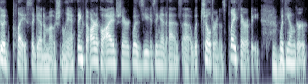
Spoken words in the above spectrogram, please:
good place again emotionally. I think the article I had shared was using it as uh, with children as play therapy Mhm. with younger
